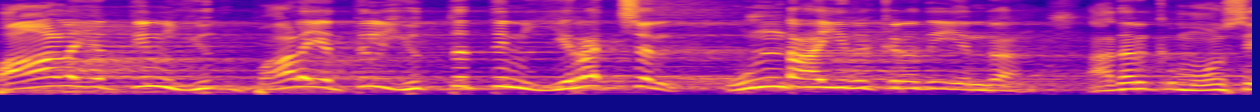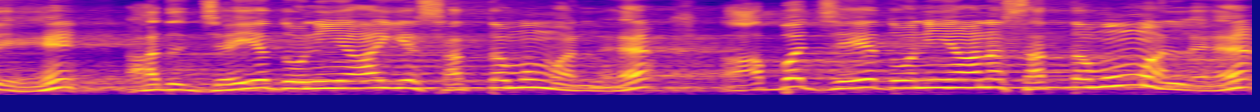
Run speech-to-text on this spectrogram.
பாளையத்தின் யு- பாளையத்தில் யுத்தத்தின் இரைச்சல் உண்டாயிருக்கிறது என்றார் அதற்கு மோசே அது ஜெயதொனியாகிய சத்தமும் அல்ல அபஜெயதொனியான சத்தமும் அல்ல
